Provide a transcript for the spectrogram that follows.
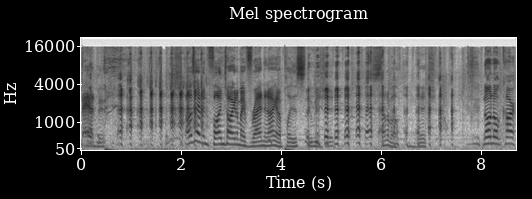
bad mood. I was having fun talking to my friend, and now I gotta play this stupid shit. Son of a bitch. No, no, car.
